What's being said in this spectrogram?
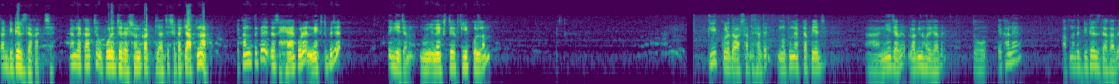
তার ডিটেলস দেখাচ্ছে। এখানে লেখা আছে, উপরের যে রেশন কার্ডটি আছে, সেটা কি আপনার? এখান থেকে জাস্ট হ্যাঁ করে নেক্সট পেজে এগিয়ে যাবেন। আমি নেক্সটে ক্লিক করলাম। ক্লিক করে দেওয়ার সাথে সাথে নতুন একটা পেজ নিয়ে যাবে লগ হয়ে যাবে। তো এখানে আপনাদের ডিটেলস দেখাবে,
